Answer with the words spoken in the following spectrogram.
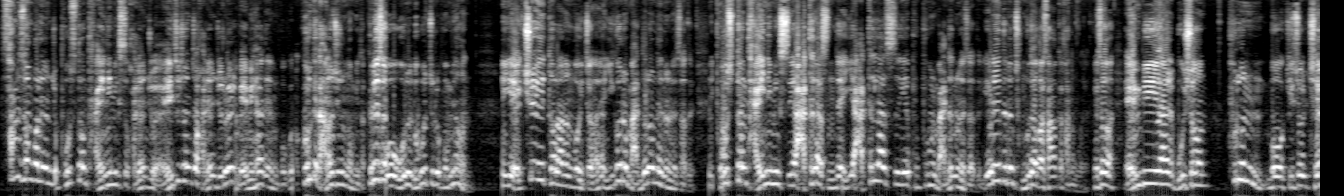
삼성 관련주, 보스턴 다이내믹스 관련주, LG전자 관련주를 매매해야 되는 거고 그렇게 나눠주는 겁니다. 그래서 뭐 오늘 로봇주를 보면 이 액추에이터라는 거 있잖아요. 이거를 만들어내는 회사들. 보스턴 다이내믹스의 아틀라스인데 이 아틀라스의 부품을 만드는 회사들. 얘네들은 전부 다가 상각하는 거예요. 그래서 MBR, 모션, 푸른 뭐 기술, 제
